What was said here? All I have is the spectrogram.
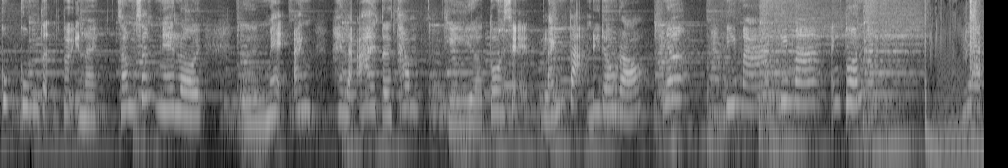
Cúc cung tận tụy này Răm rắp nghe lời. Rồi mẹ anh hay là ai tới thăm Thì ờ, tôi sẽ lánh tạm đi đâu đó nhá. Đi mà đi mà anh Tuấn. Lab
